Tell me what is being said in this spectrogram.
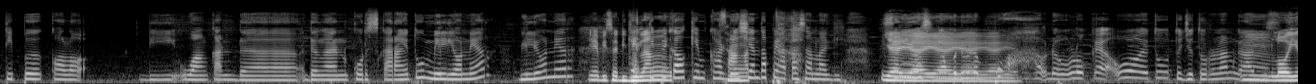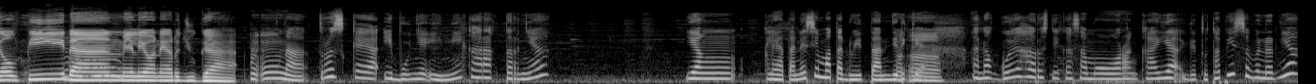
tipe kalau diuangkan da- dengan kurs sekarang itu milioner, bilioner. Ya bisa dibilang kayak tipikal Kim Kardashian tapi atasan lagi. Ya, ya, Serius ya, yang ya, bener-bener ya, ya. wah udah lu kayak wah itu tujuh turunan gak hmm, habis. loyalty dan milioner juga. Nah, terus kayak ibunya ini karakternya yang kelihatannya sih mata duitan. Jadi kayak anak gue harus nikah sama orang kaya gitu. Tapi sebenarnya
